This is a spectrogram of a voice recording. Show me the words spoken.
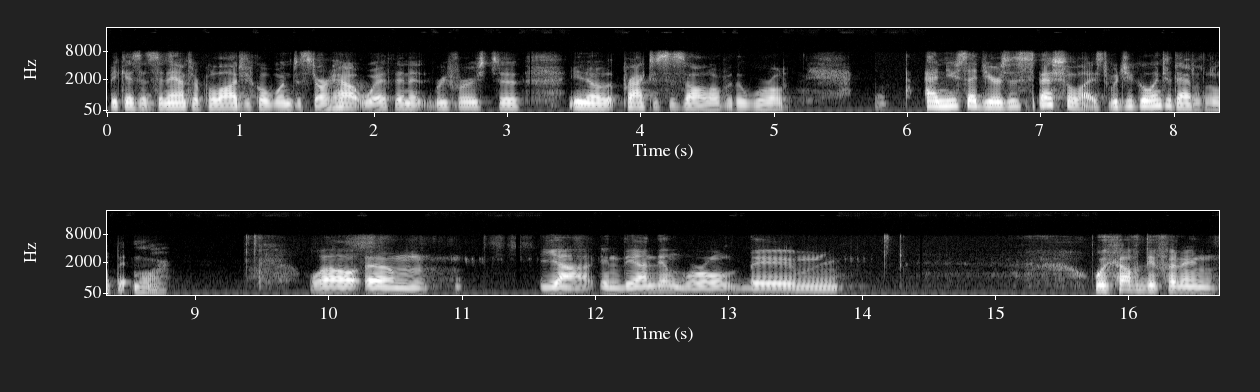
because it's an anthropological one to start out with, and it refers to, you know, practices all over the world. And you said yours is specialized. Would you go into that a little bit more? Well, um, yeah, in the Andean world, the um, we have different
